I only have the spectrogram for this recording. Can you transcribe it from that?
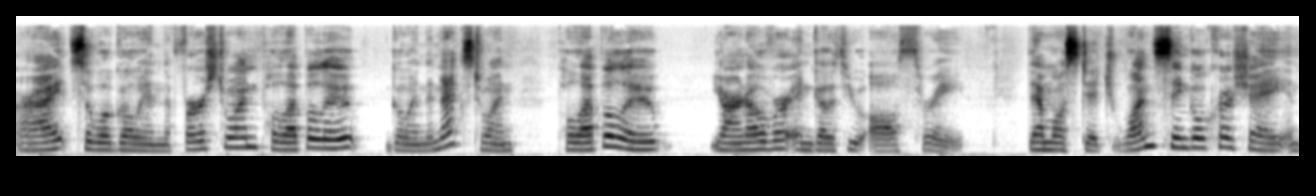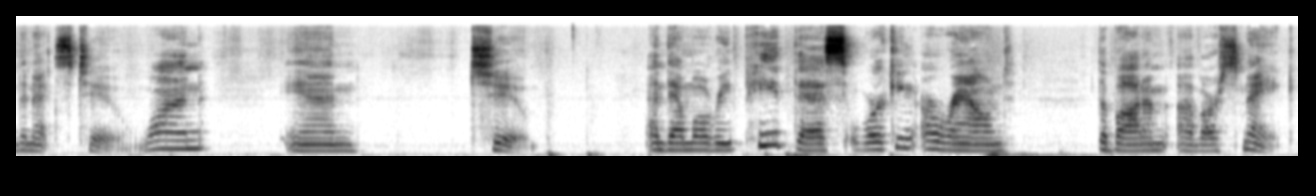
All right, so we'll go in the first one, pull up a loop, go in the next one, pull up a loop, yarn over, and go through all three. Then we'll stitch one single crochet in the next two. One and two. And then we'll repeat this working around the bottom of our snake.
